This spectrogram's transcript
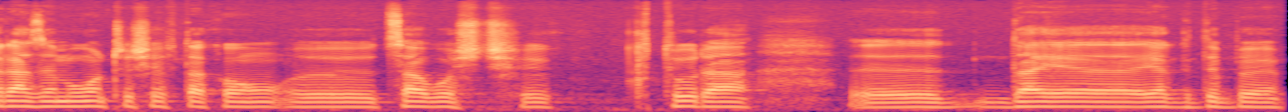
razem łączy się w taką y, całość, y, która y, daje jak gdyby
